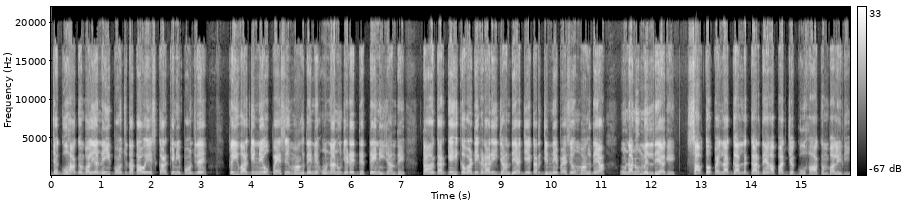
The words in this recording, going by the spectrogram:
ਜੱਗੂ ਹਾਕਮ ਵਾਲੀਆ ਨਹੀਂ ਪਹੁੰਚਦਾ, ਤਾਂ ਉਹ ਇਸ ਕਰਕੇ ਨਹੀਂ ਪਹੁੰਚਦੇ। ਕਈ ਵਾਰ ਜਿੰਨੇ ਉਹ ਪੈਸੇ ਮੰਗਦੇ ਨੇ, ਉਹਨਾਂ ਨੂੰ ਜਿਹੜੇ ਦਿੱਤੇ ਨਹੀਂ ਜਾਂਦੇ। ਤਾਂ ਕਰਕੇ ਹੀ ਕਬੱਡੀ ਖਿਡਾਰੀ ਜਾਂਦੇ ਆ, ਜੇਕਰ ਜਿੰਨੇ ਪੈਸੇ ਉਹ ਮੰਗਦੇ ਆ, ਉਹਨਾਂ ਨੂੰ ਮਿਲਦੇ ਆਗੇ। ਸਭ ਤੋਂ ਪਹਿਲਾਂ ਗੱਲ ਕਰਦੇ ਆ ਆਪਾਂ ਜੱਗੂ ਹਾਕਮ ਵਾਲੇ ਦੀ।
